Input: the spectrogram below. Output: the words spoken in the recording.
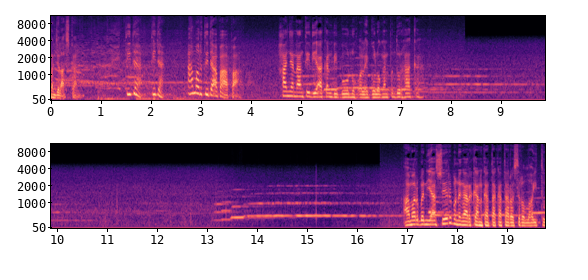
menjelaskan, tidak, tidak, Amr tidak apa-apa, hanya nanti dia akan dibunuh oleh golongan pendurhaka. Amr bin Yasir mendengarkan kata-kata Rasulullah itu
